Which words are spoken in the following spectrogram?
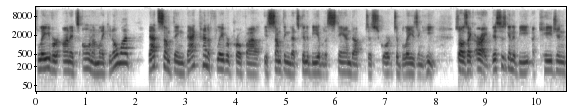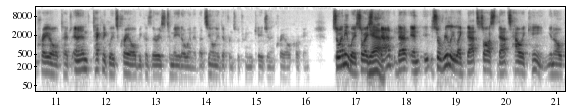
flavor on its own. I'm like, you know what? That's something that kind of flavor profile is something that's going to be able to stand up to score to blazing heat. So I was like, all right, this is going to be a Cajun Creole type, and then technically it's Creole because there is tomato in it. That's the only difference between Cajun and Creole cooking. So anyway, so I yeah. that that and so really like that sauce, that's how it came. You know,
